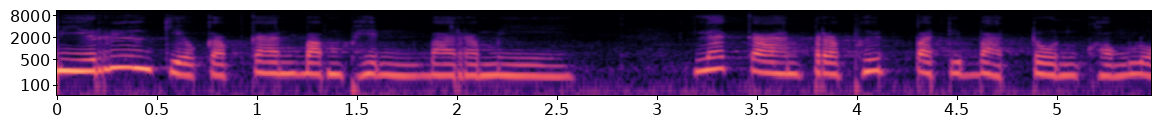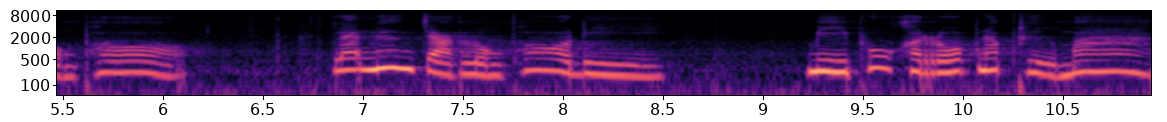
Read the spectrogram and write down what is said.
มีเรื่องเกี่ยวกับการบำเพ็ญบารมี และการประพฤติปฏิบัติตนของหลวงพ่อ และเนื่องจากหลวงพ่อดี มีผู้เคารพนับถือมาก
